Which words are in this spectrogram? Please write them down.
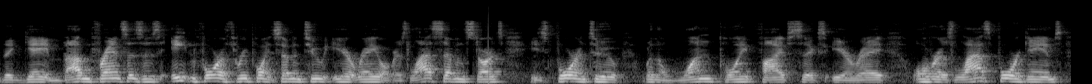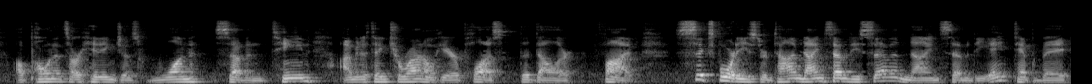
the game. Bowden Francis is 8 and 4, a 3.72 ERA over his last seven starts. He's 4 and 2 with a 1.56 ERA. Over his last four games, opponents are hitting just 117. I'm going to take Toronto here plus the dollar five. 640 Eastern Time, 977, 978. Tampa Bay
